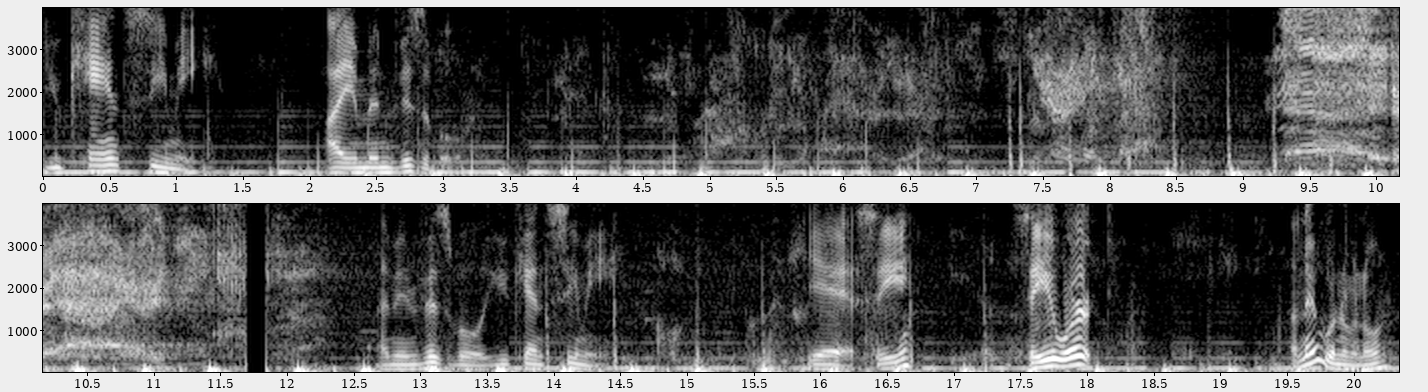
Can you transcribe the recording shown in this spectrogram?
You can't see me. I am invisible. I'm invisible. You can't see me. Yeah, see? See, it worked. I knew what I'm doing.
